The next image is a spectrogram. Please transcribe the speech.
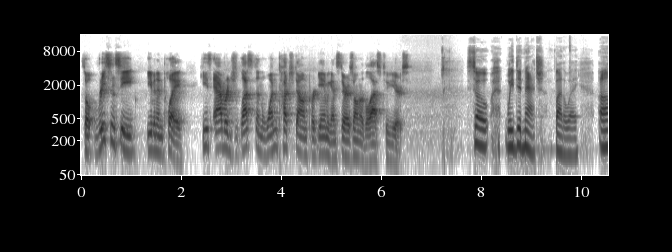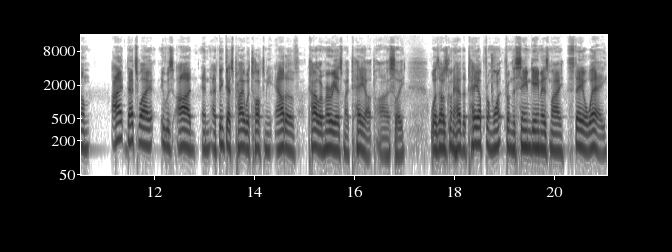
So, recency, even in play, he's averaged less than one touchdown per game against Arizona the last two years. So we did match, by the way. Um, I that's why it was odd, and I think that's probably what talked me out of Kyler Murray as my pay up. Honestly, was I was going to have the pay up from one from the same game as my stay away.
